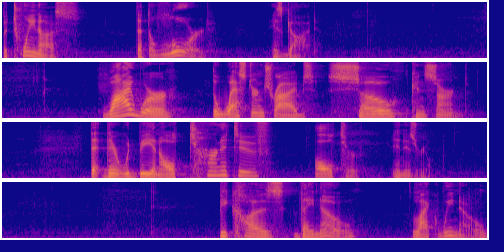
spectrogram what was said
between us that the Lord is God. Why were the Western tribes so concerned that there would be an alternative altar in Israel. Because they know, like we know,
